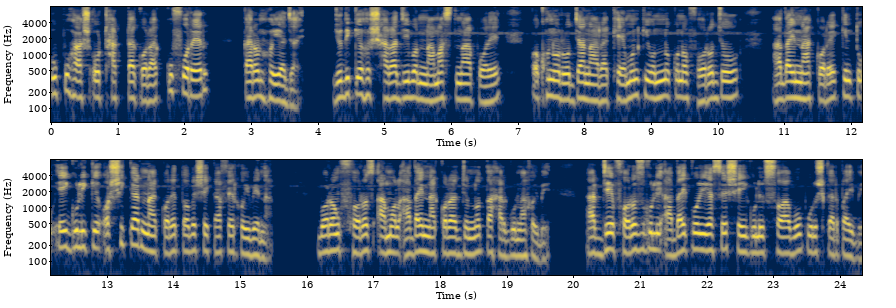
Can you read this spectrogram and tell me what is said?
উপহাস ও ঠাট্টা করা কুফরের কারণ হইয়া যায়। যদি কেহ সারা জীবন নামাজ না পড়ে, কখনো রোজা না রাখে, এমনকি অন্য কোনো ফরজও আদায় না করে, কিন্তু এইগুলিকে অস্বীকার না করে তবে সে কাফের হইবে না। বরং ফরজ আমল আদায় না করার জন্য তাহার গুণা হইবে। আর যে ফরজগুলি আদায় করিয়াছে, সেইগুলির সওয়াবও পুরস্কার পাইবে।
